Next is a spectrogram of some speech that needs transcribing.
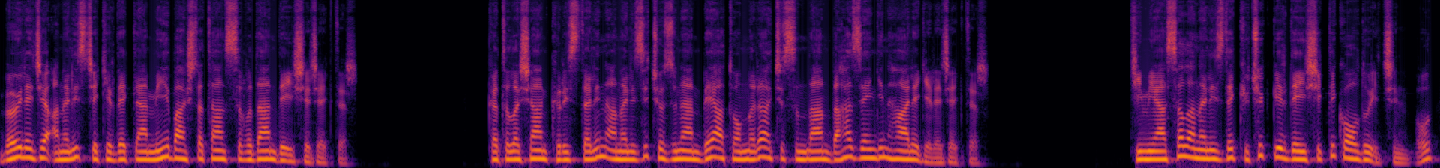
böylece analiz çekirdeklenmeyi başlatan sıvıdan değişecektir. Katılaşan kristalin analizi çözünen B atomları açısından daha zengin hale gelecektir. Kimyasal analizde küçük bir değişiklik olduğu için bu,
